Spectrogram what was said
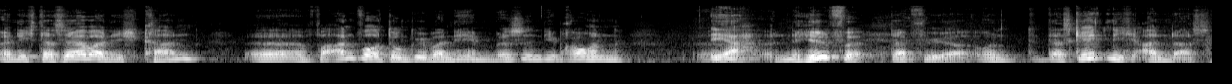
wenn ich das selber nicht kann, äh, Verantwortung übernehmen müssen. Die brauchen ja. eine Hilfe dafür. Und das geht nicht anders.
